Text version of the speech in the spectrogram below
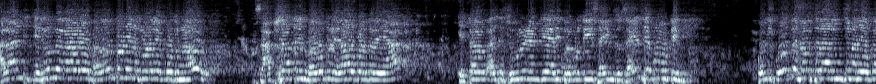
అలాంటి తిరుగుగా కనబడే భగవంతుడు నేను చూడలేకపోతున్నావు. సాక్షాత్ నీకు భగవంతుడు ఎలా పడతాడయ్యా? ఎక్కడ అయితే సూర్యుడు అంటే అది ప్రకృతి సైన్స్. సైన్స్ ఎప్పుడు పుట్టింది? కొన్ని కోట్ల సంవత్సరాల నుంచి మన యొక్క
